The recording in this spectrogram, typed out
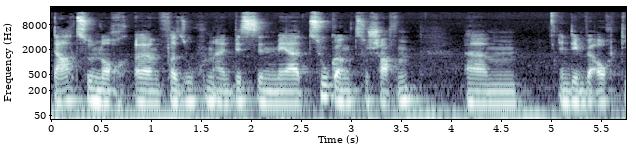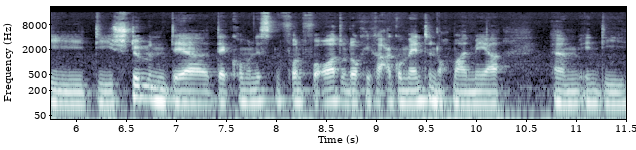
dazu noch ähm, versuchen, ein bisschen mehr Zugang zu schaffen, ähm, indem wir auch die, die Stimmen der, der Kommunisten von vor Ort und auch ihre Argumente nochmal mehr ähm, in, die,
